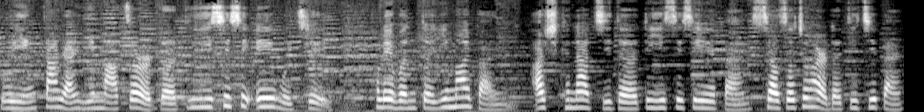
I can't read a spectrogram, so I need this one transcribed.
录音当然以马泽尔的 DECCA 为最，普列文的 E 麦版、阿什肯纳吉的 DECCA 版、小泽征尔的 DG 版，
